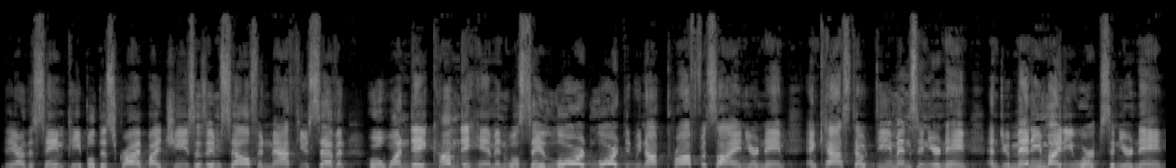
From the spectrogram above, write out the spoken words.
They are the same people described by Jesus himself in Matthew 7 who will one day come to him and will say, Lord, Lord, did we not prophesy in your name and cast out demons in your name and do many mighty works in your name?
